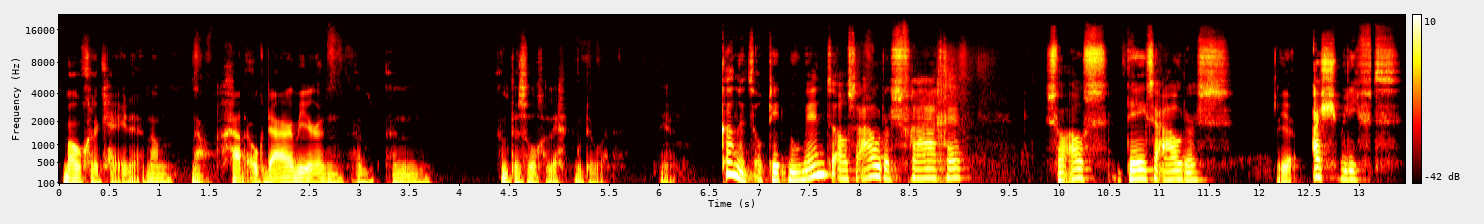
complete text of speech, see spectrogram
mogelijkheden? En dan nou, gaat ook daar weer een, een, een puzzel gelegd moeten worden. Ja. Kan het op dit moment als ouders vragen, zoals deze ouders ja. Alsjeblieft.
